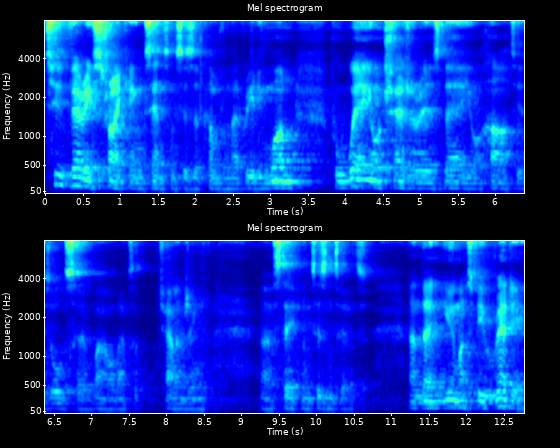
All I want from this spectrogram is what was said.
Two very striking sentences that come from that reading. One, for where your treasure is, there your heart is also. Wow, that's a challenging uh, statement, isn't it? And then you must be ready,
